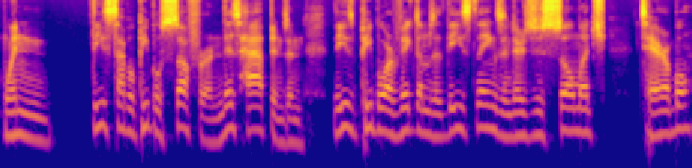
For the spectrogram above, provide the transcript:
when these type of people suffer and this happens and these people are victims of these things and there's just so much terrible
